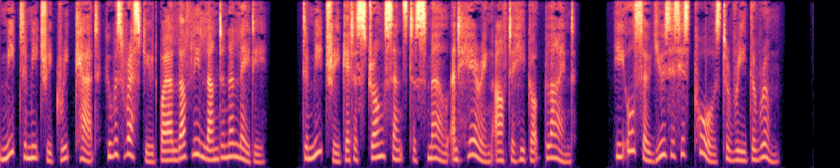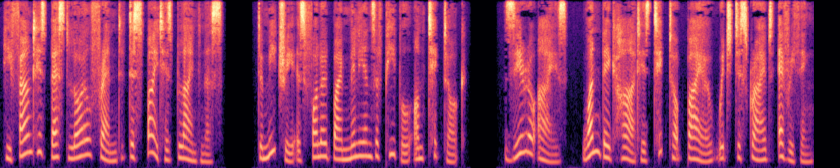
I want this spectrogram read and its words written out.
Meet Dimitri Greek cat who was rescued by a lovely Londoner lady. Dimitri get a strong sense to smell and hearing after he got blind. He also uses his paws to read the room. He found his best loyal friend despite his blindness. Dimitri is followed by millions of people on TikTok. Zero Eyes, One Big Heart is TikTok bio which describes everything.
